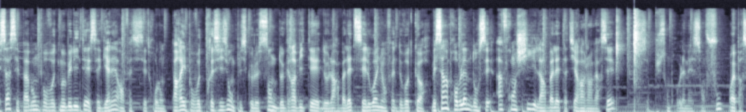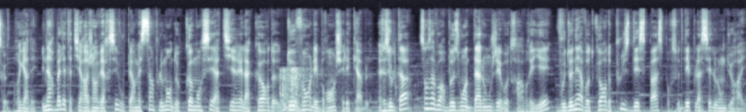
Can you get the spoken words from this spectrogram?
Ça c'est pas bon pour votre mobilité, c'est galère en fait si c'est trop long. Pareil pour votre précision, puisque le centre de gravité de l'arbalète s'éloigne en fait de votre corps. Mais c'est un problème dont s'est affranchi l'arbalète à tirage inversé, c'est plus son problème, elle s'en fout. Ouais, parce que, regardez, une arbalète à tirage inversé vous permet simplement de commencer à tirer la corde devant les branches et les câbles. Résultat, sans avoir besoin d'allonger votre arbrier, vous donnez à votre corde plus d'espace pour se déplacer le long du rail.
